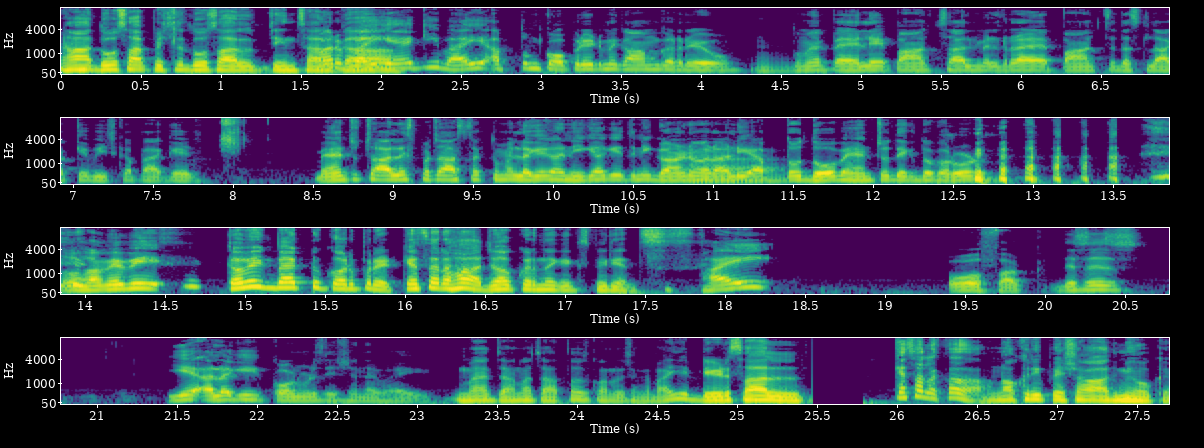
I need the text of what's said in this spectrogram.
हाँ दो साल पिछले दो साल तीन साल पर का। वही है कि भाई अब तुम कॉर्पोरेट में काम कर रहे हो। हम्म। तुम्हें पहले पाँच साल मिल रहा है पाँच से दस लाख के बीच का पैकेज बहन तो चालीस पचास तक तुम्हें लगेगा नहीं क्या कि इतनी गांड मरा ली? अब। तो दो बहन चो देख दो करोड़। तो हमें भी कमिंग बैक टू कॉर्पोरेट कैसा रहा जॉब करने का एक्सपीरियंस भाई ओ फक दिस इज़ ये अलग ही कॉन्वर्सेशन है भाई। मैं जानना चाहता हूँ इस कॉन्वर्सेशन में। भाई ये डेढ़ साल कैसा लगता था नौकरी पेशा आदमी होके?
